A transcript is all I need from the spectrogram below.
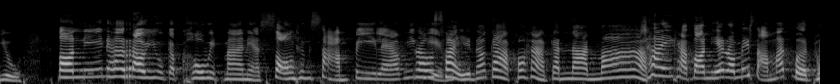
อยู่ ตอนนี้นะคะเราอยู่กับโควิดมาเนี่ยสองถึงสามปีแล้วพี่เราขิมใส่หน้ากากเข้าหากันนานมาก ใช่ค่ะ ตอนนี้เราไม่สามารถเปิดเผ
